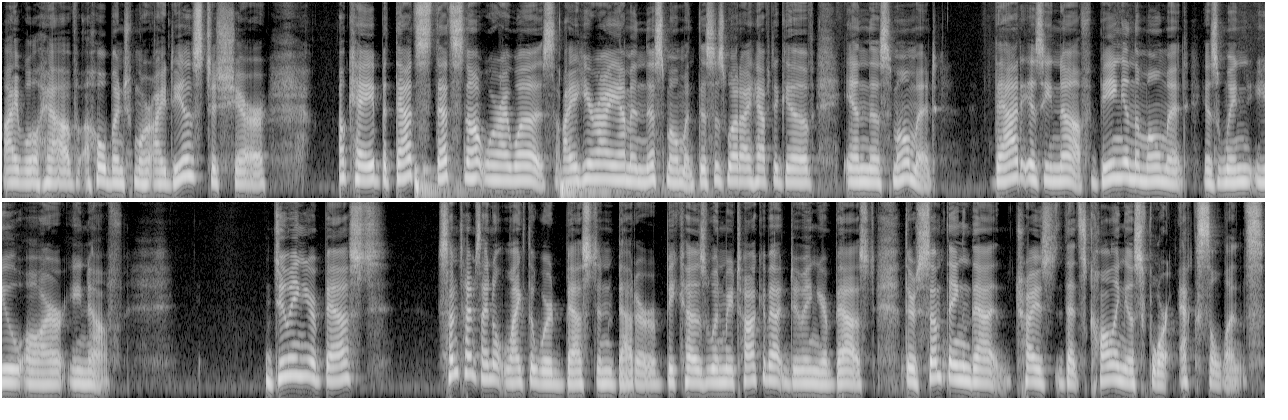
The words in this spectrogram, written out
I will have a whole bunch more ideas to share. Okay, but that's that's not where I was. I here I am in this moment. This is what I have to give in this moment. That is enough. Being in the moment is when you are enough. Doing your best, sometimes I don't like the word best and better because when we talk about doing your best, there's something that tries that's calling us for excellence.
